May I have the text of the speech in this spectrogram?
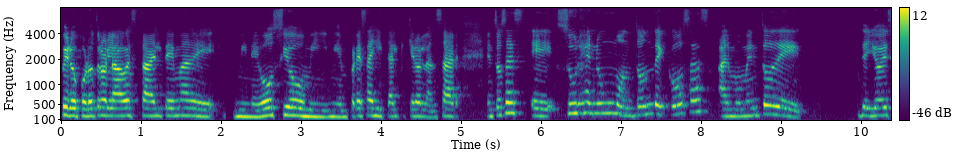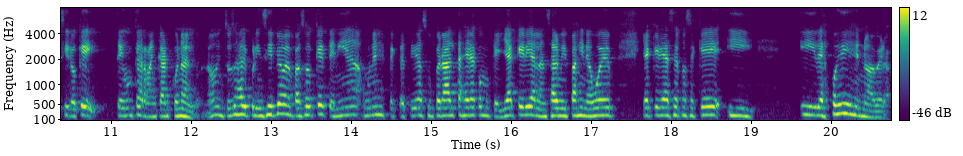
pero por otro lado está el tema de mi negocio o mi, mi empresa digital que quiero lanzar. Entonces, eh, surgen un montón de cosas al momento de, de yo decir, ok, tengo que arrancar con algo, ¿no? Entonces al principio me pasó que tenía unas expectativas súper altas, era como que ya quería lanzar mi página web, ya quería hacer no sé qué, y, y después dije, no, a ver,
